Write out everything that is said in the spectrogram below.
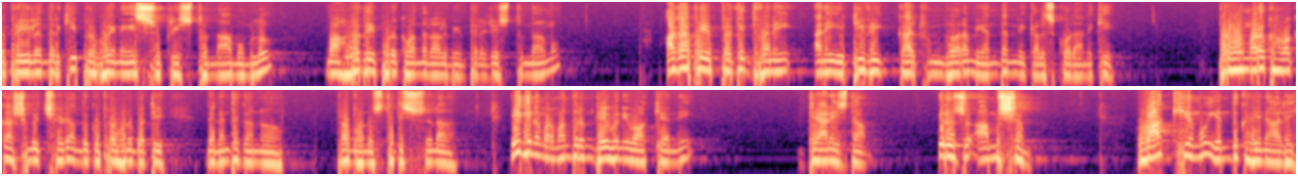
ప్రియులందరికీ ప్రభు అయిన యేసుక్రీస్తు నామంలో మా హృదయపూర్వక వందనాలు మేము తెలియజేస్తున్నాము. అగాపే ప్రతిధ్వని అనే ఈ టీవీ కార్యక్రమం ద్వారా మీ అందరినీ కలుసుకోవడానికి ప్రభు మరొక అవకాశం ఇచ్చాడు. అందుకు ప్రభుని బట్టి నేను ఎంతగానో ప్రభువును స్థుతిస్తున్నాను ఈ దిన మనమందరం దేవుని వాక్యాన్ని ధ్యానిస్తాం. ఈరోజు అంశం వాక్యము ఎందుకు వినాలి?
